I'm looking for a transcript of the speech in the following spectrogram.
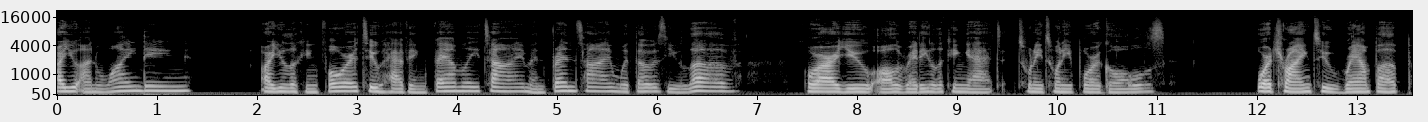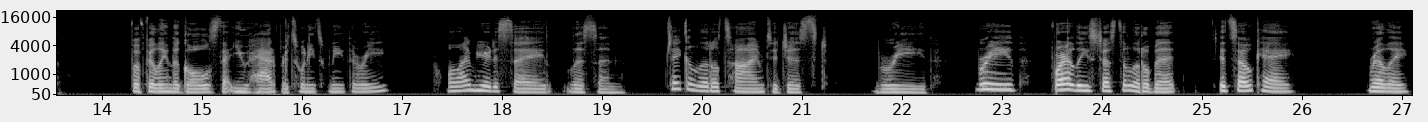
Are you unwinding? Are you looking forward to having family time and friend time with those you love? Or are you already looking at 2024 goals or trying to ramp up fulfilling the goals that you had for 2023? Well, I'm here to say listen, take a little time to just breathe. Breathe for at least just a little bit. It's okay. Really.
